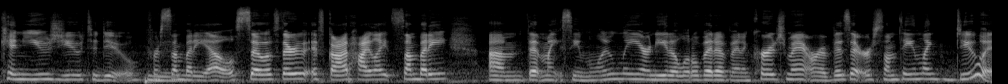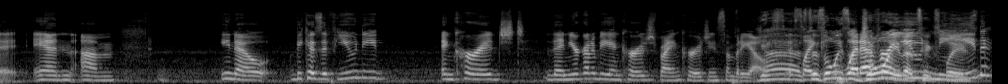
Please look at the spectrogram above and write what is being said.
can use you to do for mm-hmm. somebody else. So if there, if God highlights somebody um, that might seem lonely or need a little bit of an encouragement or a visit or something, like do it. And um, you know, because if you need encouraged, then you're going to be encouraged by encouraging somebody else. Yes, it's like there's always whatever a joy that you takes need. Place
